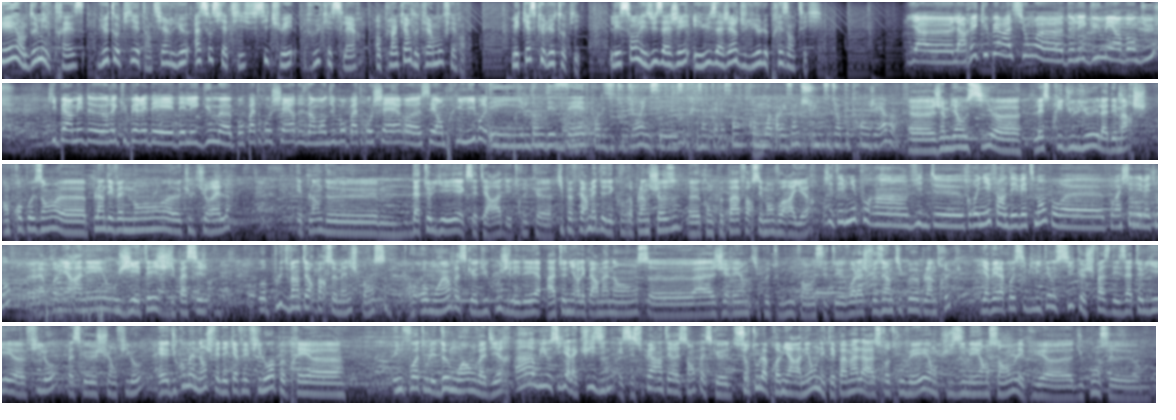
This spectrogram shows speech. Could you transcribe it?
Créé en 2013, Liotopie est un tiers-lieu associatif situé rue Kessler, en plein cœur de Clermont-Ferrand. Mais qu'est-ce que Liotopie Laissons les usagers et usagères du lieu le présenter. Il y a euh, la récupération euh, de légumes et invendus qui permet de récupérer des, des, légumes pour pas trop cher, des invendus pour pas trop cher, euh, c'est en prix libre. Et ils donnent des aides pour les étudiants et c'est très intéressant. Comme moi par exemple, je suis une étudiante étrangère. Euh, J'aime bien aussi euh, l'esprit du lieu et la démarche en proposant plein d'événements culturels et plein d'ateliers, etc. Des trucs euh, qui peuvent permettre de découvrir plein de choses euh, qu'on ne peut pas forcément voir ailleurs. J'étais venue pour un vide de grenier, enfin des vêtements, pour, euh, pour acheter des vêtements. la première année où j'y étais, j'y passais plus de 20 heures par semaine, je pense, au moins, parce que du coup, je l'aidais à tenir les permanences, à gérer un petit peu tout. Enfin, c'était voilà, je faisais un petit peu plein de trucs. Il y avait la possibilité aussi que je fasse des ateliers philo, parce que je suis en philo. Et du coup, maintenant, je fais des cafés philo à peu près une fois tous les deux mois, on va dire. Ah oui, aussi, il y a la cuisine, et c'est super intéressant parce que surtout la première année, on était pas mal à se retrouver, on cuisinait ensemble, et puis euh, du coup, on, se,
